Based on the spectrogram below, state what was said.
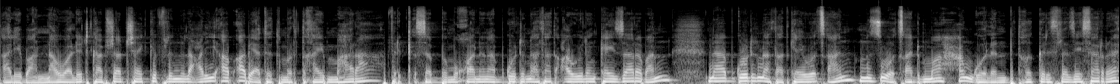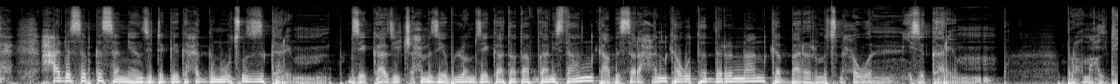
ጣሊባን ናዋልድ ካብ ሻድሻይ ክፍሊ ንላዕሊ ኣብ ኣብያተ ትምህርቲ ካይመሃራ ፍርቂ ሰብ ብምዃኑ ናብ ጎደናታት ዓዊለን ካይዛረባን ናብ ጎደናታት ካይወፃን ምዝወፃ ድማ ሓንጎለን ብትኽክል ስለ ዘይሰርሕ ሓደ ሰብ ከሰንየን ዝድግግ ሕጊ ምውፁእ ዝዝከር እዩ። እዚ ጭሕሚ ዘይብሎም ዜጋታት ኣፍጋኒስታን ካብ ስራሕን ካብ ውትድርናን ከባረር ምፅንሑ እውን ይዝከር እዩ። ብሩኽ መዓልቲ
